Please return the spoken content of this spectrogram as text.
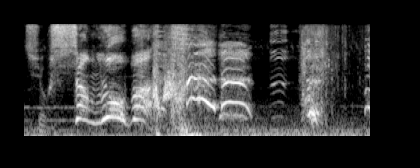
就上路吧！你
